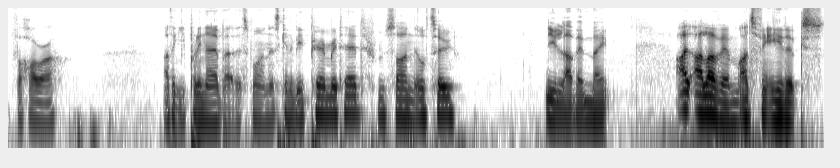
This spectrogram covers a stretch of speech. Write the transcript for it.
for horror. I think you probably know about this one. It's going to be Pyramid Head from Silent Hill 2. You love him, mate. I, I love him. I just think he looks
